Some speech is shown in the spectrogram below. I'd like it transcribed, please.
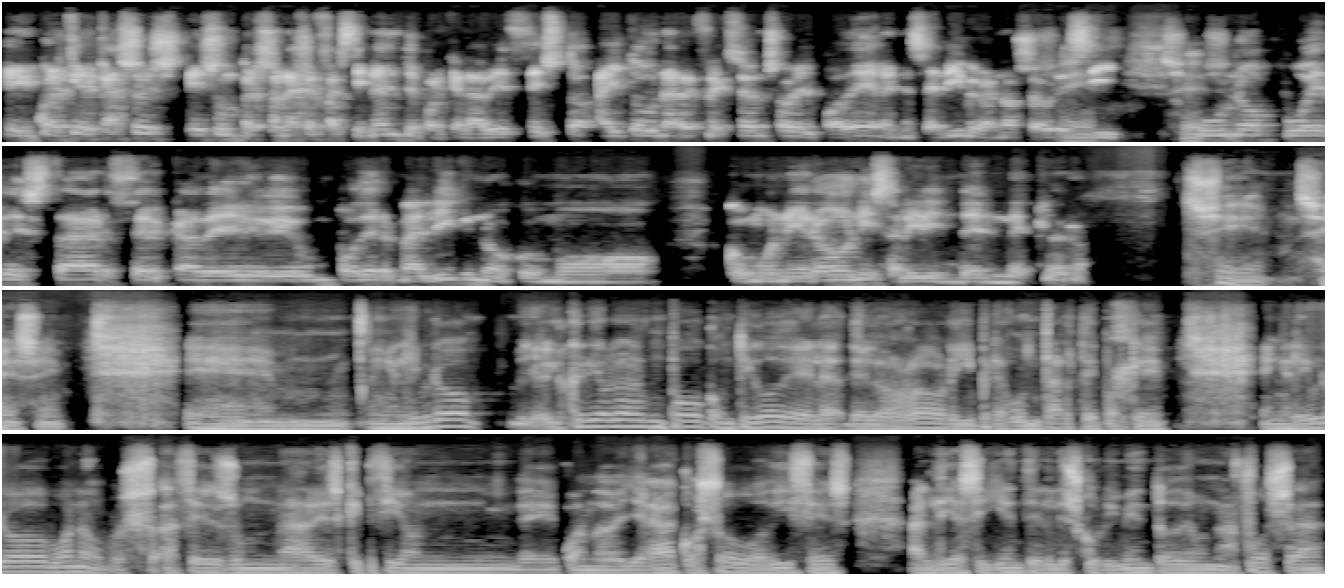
en cualquier caso es, es, un personaje fascinante porque a la vez esto, hay toda una reflexión sobre el poder en ese libro, ¿no? sobre si uno puede estar cerca de un poder maligno como como, Nerón y salir indemne, claro. Sí, sí, sí. Em, en el libro, yo quería hablar un poco contigo del horror y preguntarte, porque en el libro, bueno, pues haces una descripción de cuando llega a Kosovo, dices, al día siguiente el descubrimiento de una fosa,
